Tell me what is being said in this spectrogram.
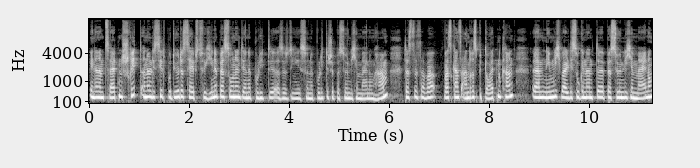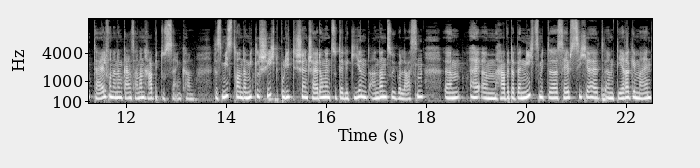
In einem zweiten Schritt analysiert Bourdieu das selbst für jene Personen, die, eine also die so eine politische persönliche Meinung haben, dass das aber was ganz anderes bedeuten kann, ähm, nämlich weil die sogenannte persönliche Meinung Teil von einem ganz anderen Habitus sein kann. Das Misstrauen der Mittelschicht, politische Entscheidungen zu delegieren und anderen zu überlassen, ähm, ähm, habe dabei nichts mit der Selbstsicherheit ähm, derer gemein,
